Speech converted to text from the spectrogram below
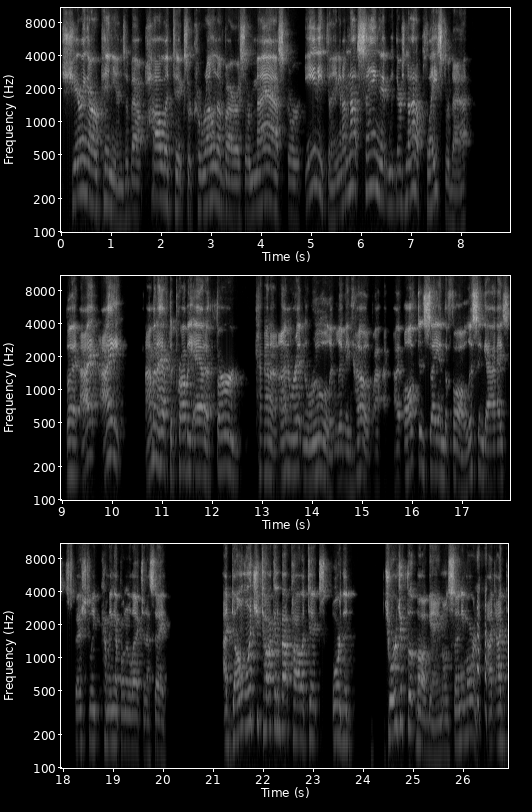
sharing our opinions about politics or coronavirus or mask or anything, and I'm not saying that there's not a place for that, but I, I, I'm going to have to probably add a third kind of unwritten rule at Living Hope. I, I, often say in the fall, listen, guys, especially coming up on an election, I say, I don't want you talking about politics or the Georgia football game on Sunday morning. I, I,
